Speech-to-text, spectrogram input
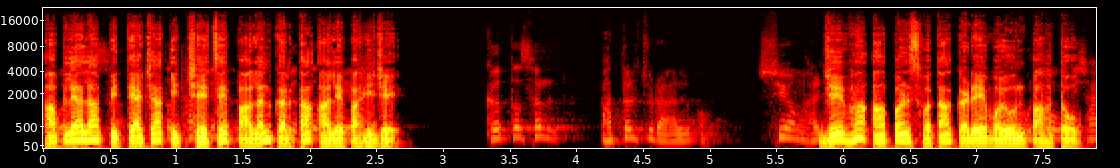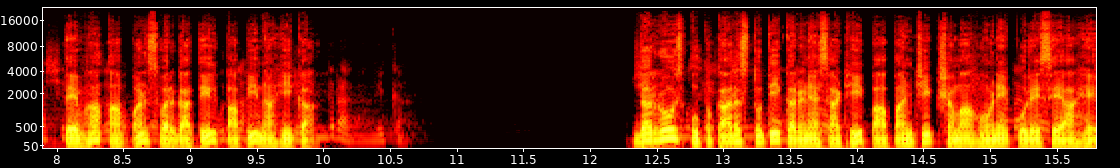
आपल्याला पित्याच्या इच्छेचे पालन करता आले पाहिजे. जेव्हा आपण स्वतःकडे वळून पाहतो तेव्हा आपण स्वर्गातील पापी नाही का? दररोज उपकारस्तुती करण्यासाठी पापांची क्षमा होणे पुरेसे आहे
